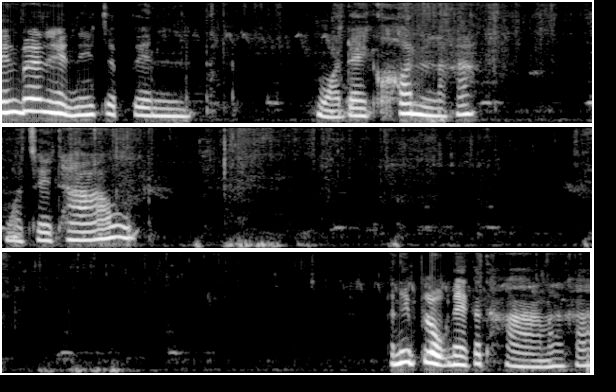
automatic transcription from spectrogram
ที่เพื่อนเห็นนี้จะเป็นหัวไดคอนนะคะ หัวใจเท้า อันนี้ปลูกในกระถางนะคะ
